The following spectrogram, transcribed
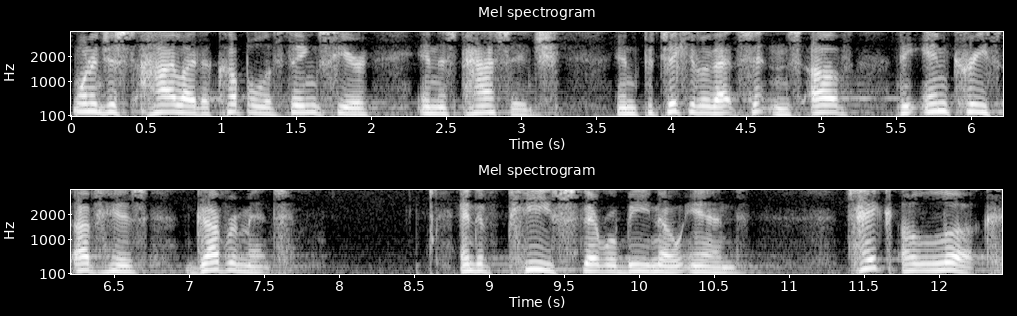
I want to just highlight a couple of things here in this passage, in particular that sentence of the increase of his government and of peace there will be no end. Take a look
